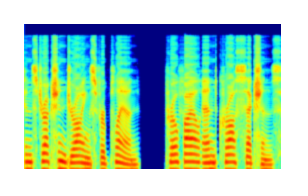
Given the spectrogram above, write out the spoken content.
Construction drawings for plan, profile and cross sections.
